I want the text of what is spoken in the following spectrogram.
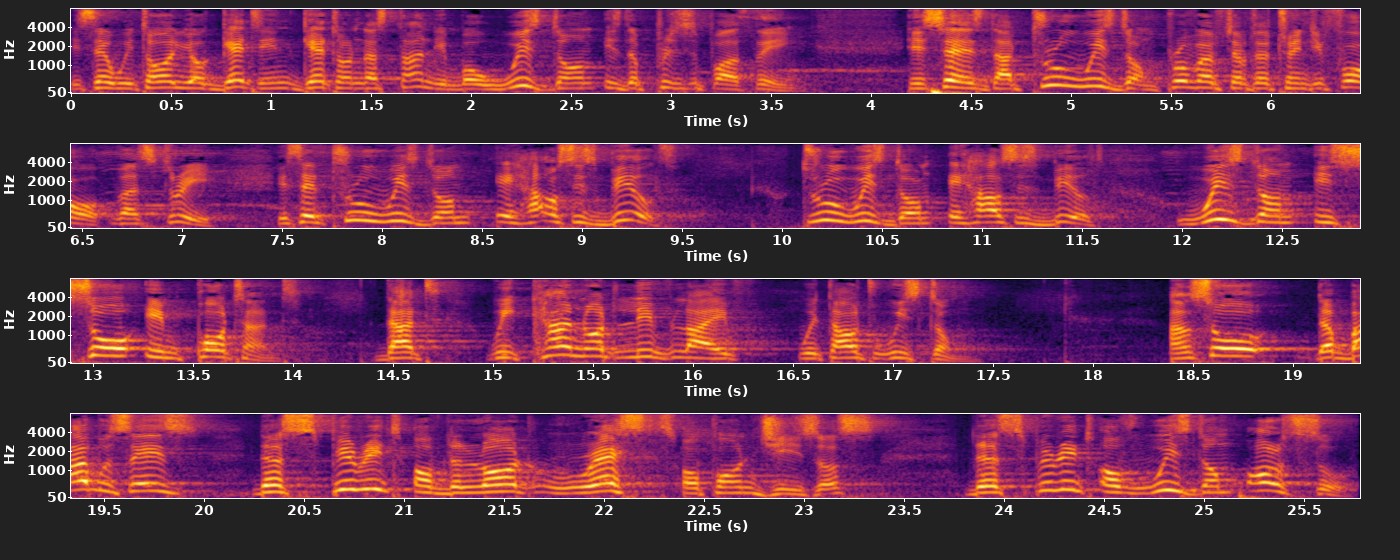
He said, With all your getting, get understanding, but wisdom is the principal thing. He says that through wisdom, Proverbs chapter 24, verse 3, he said, Through wisdom, a house is built. Through wisdom, a house is built. Wisdom is so important that we cannot live life without wisdom. And so the Bible says the Spirit of the Lord rests upon Jesus, the Spirit of wisdom also.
